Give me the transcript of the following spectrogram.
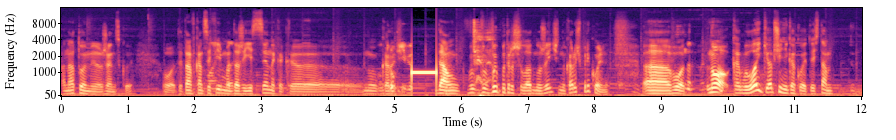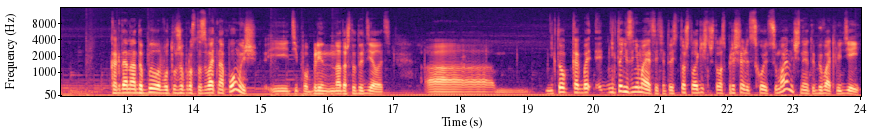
анатомию женскую. Вот. И там в конце фильма даже есть сцена, как, э, ну, Он короче, да, он вы- вы- выпотрошил одну женщину, короче, прикольно. А, вот. Но, как бы, логики вообще никакой. То есть там, когда надо было вот уже просто звать на помощь, и типа, блин, надо что-то делать, а, никто как бы, э, никто не занимается этим. То есть то, что логично, что у вас пришелец сходит с ума, начинает убивать людей,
